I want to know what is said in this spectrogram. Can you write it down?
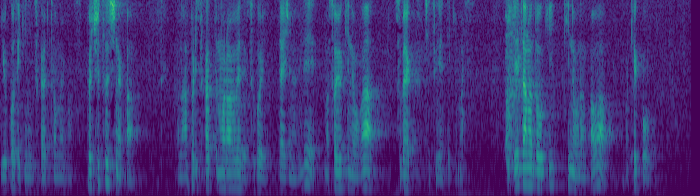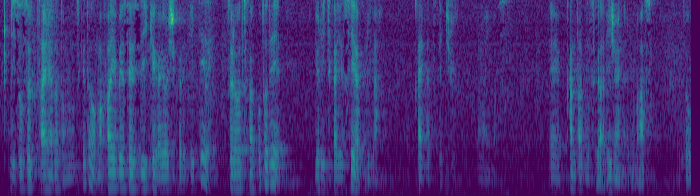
有効的に使えると思います。プッシュ通知なんかあのアプリ使ってもらう上ですごい大事なんで、まあ、そういう機能が素早く実現できます。データの同期機能なんかは結構実装すると大変だと思うんですけど、まあ、Firebase SDK が用意してくれていてそれを使うことでより使いやすいアプリが開発できると思います、えー、簡単ですが以上になります。えっと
